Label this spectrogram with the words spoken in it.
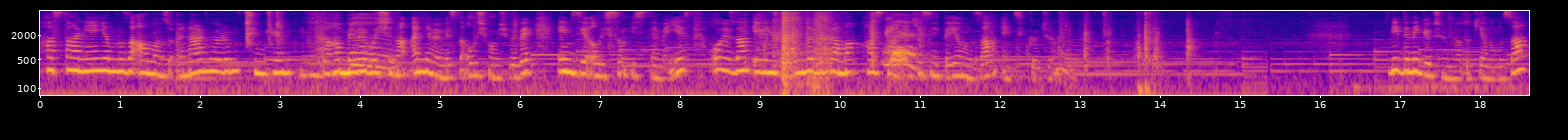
hastaneye yanınıza almanızı önermiyorum. Çünkü daha meme başına, anne memesine alışmamış bebek emziğe alışsın istemeyiz. O yüzden evinizde bulunabilir ama hastaneye kesinlikle yanınıza emzik götürmeyin. Bir de ne götürmüyorduk yanımıza?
